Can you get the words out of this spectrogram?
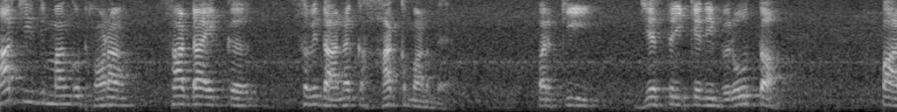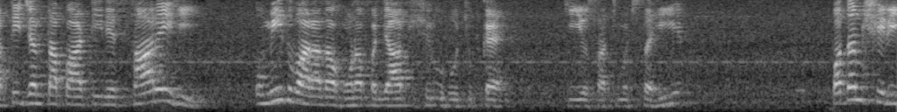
ਹਰ ਚੀਜ਼ ਦੀ ਮੰਗ ਉਠਾਉਣਾ ਸਾਡਾ ਇੱਕ ਸੰਵਿਧਾਨਕ ਹੱਕ ਬਣਦਾ ਹੈ। ਪਰ ਕੀ ਜਿਸ ਤਰੀਕੇ ਦੀ ਵਿਰੋਧਤਾ ਭਾਰਤੀ ਜਨਤਾ ਪਾਰਟੀ ਦੇ ਸਾਰੇ ਹੀ ਉਮੀਦਵਾਰਾਂ ਦਾ ਹੋਣਾ ਪੰਜਾਬ 'ਚ ਸ਼ੁਰੂ ਹੋ ਚੁੱਕਾ ਹੈ। ਕੀ ਉਹ ਸੱਚਮੁੱਚ ਸਹੀ ਹੈ? ਪਦਮ ਸ਼੍ਰੀ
